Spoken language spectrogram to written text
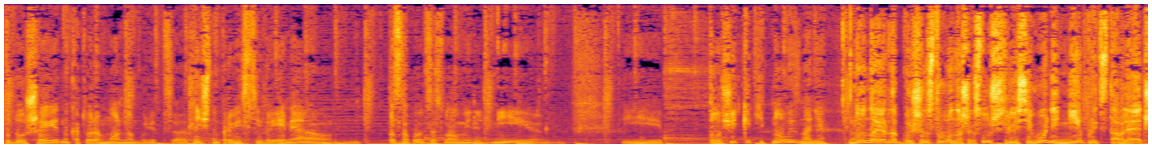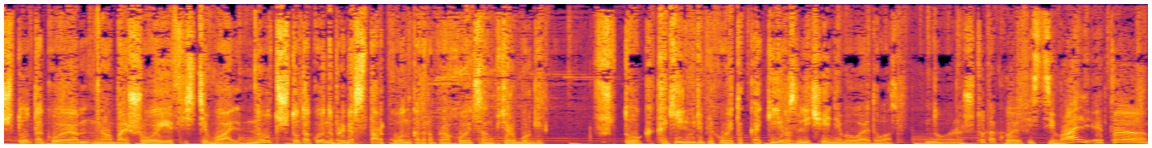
по душе, на котором можно будет отлично провести время, познакомиться с новыми людьми, и получить какие-то новые знания. Ну, наверное, большинство наших слушателей сегодня не представляет, что такое большой фестиваль. Ну, вот что такое, например, Старкон, который проходит в Санкт-Петербурге что, какие люди приходят, какие развлечения бывают у вас? Ну, что такое фестиваль? Это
